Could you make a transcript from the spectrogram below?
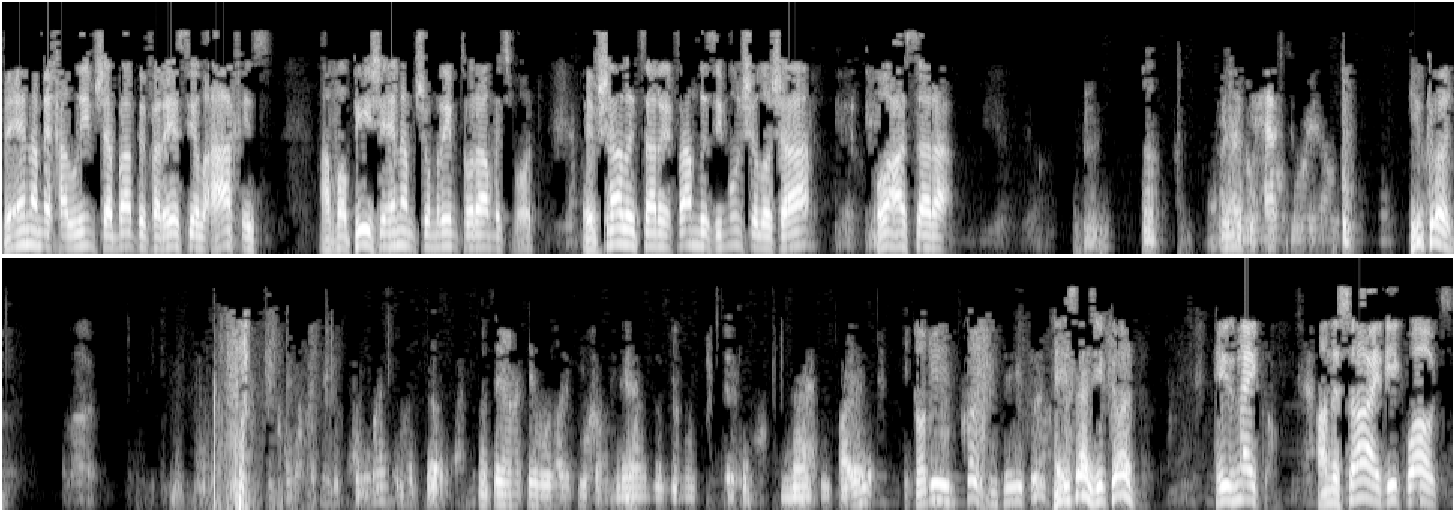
ואין המחללים שבת בפרהסיה להכיס אף על פי שאינם שומרים תורה ומצוות, אפשר לצרפם לזימון שלושה או עשרה. You could. Let's say on a table with other people, and they want to do Zimun. Not too part of it? He told you you could. He said you could. He says you could. He's Mako. On the side, he quotes,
